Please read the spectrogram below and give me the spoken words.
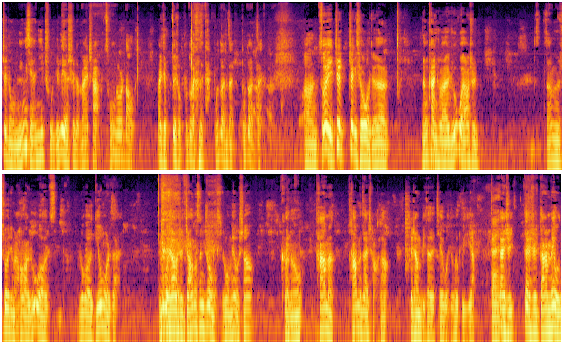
这种明显你处于劣势的 matchup 从头到尾，而且对手不断的打，不断在不断在打。嗯，所以这这个球我觉得能看出来，如果要是咱们说句马后炮，如果如果 Gilmore 在。如果要是 Jonathan Jones 如果没有伤，可能他们他们在场上这场比赛的结果就会不一样。但是但是当然没有，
